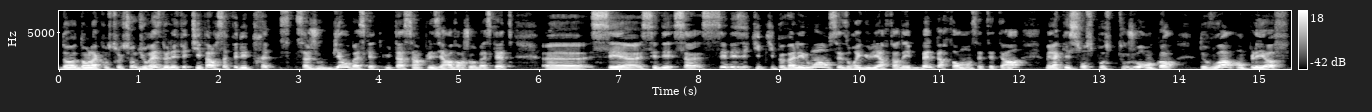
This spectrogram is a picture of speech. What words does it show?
dans, dans, la construction du reste de l'effectif. Alors ça fait des très, ça joue bien au basket. Utah c'est un plaisir à voir jouer au basket. Euh, c'est euh, c'est des c'est des équipes qui peuvent aller loin en saison régulière, faire des belles performances, etc. Mais la question se pose toujours encore de voir en playoff,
